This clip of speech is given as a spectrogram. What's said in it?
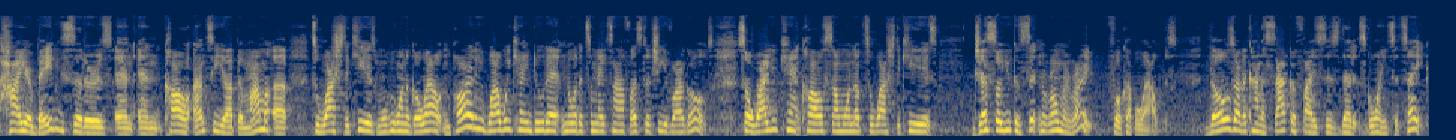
hire babysitters and, and call auntie up and mama up to watch the kids when we want to go out and party, why we can't do that in order to make time for us to achieve our goals. So why you can't call someone up to watch the kids just so you can sit in the room and write for a couple hours? Those are the kind of sacrifices that it's going to take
